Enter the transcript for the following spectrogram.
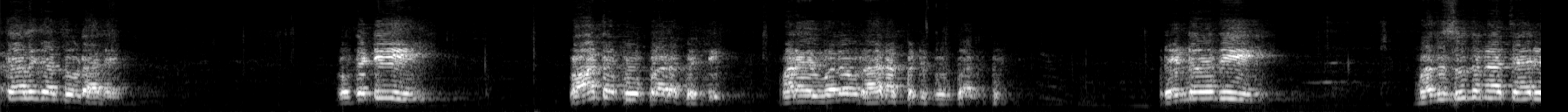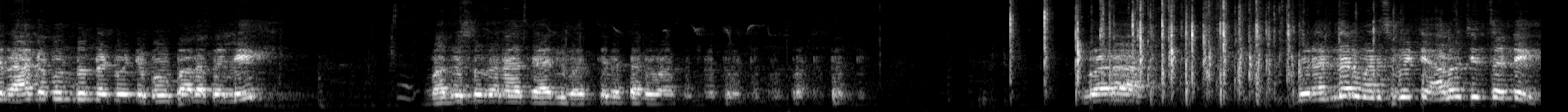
రకాలుగా చూడాలి. ఒకటి పాత భూపాల పెళ్ళి. మనం ఎవరం రానప్పటి భూపాల రెండవది మధుసూదనాచారి రాకముందున్నటువంటి భూపాల పెళ్ళి. మధుసూదనాచారి వచ్చిన తరువాత ఉన్నటువంటి భూపాల ఇవాళ మీరందరూ మనసు పెట్టి ఆలోచించండి.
